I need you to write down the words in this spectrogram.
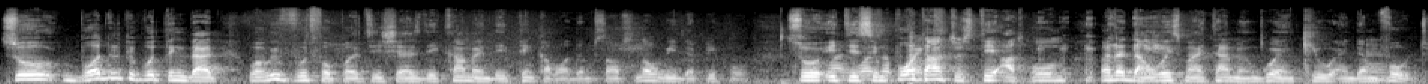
So broadly people think that when we vote for politicians they come and they think about themselves not we the people. So What- it is important to stay at home rather than waste my time and go and queue and then vote.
